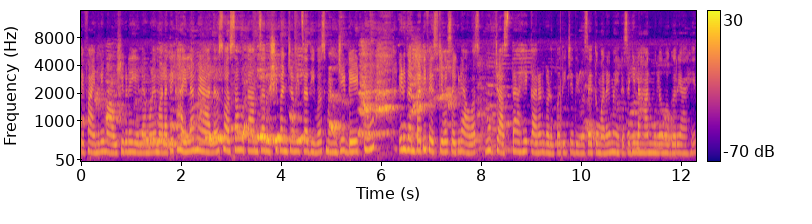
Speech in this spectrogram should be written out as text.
ते फायनली मावशीकडे गेल्यामुळे मला ते खायला मिळालं. सो असा होता आमचा ऋषीपंचमीचा दिवस. म्हणजे day two in Ganpati festival सगळे आवाज खूप जास्त आहे कारण गणपतीचे दिवस आहे तुम्हालाही माहिती आहे की लहान मुलं वगैरे आहेत.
